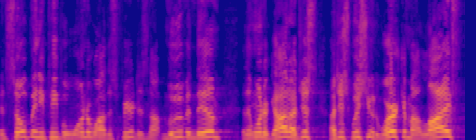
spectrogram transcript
And so many people wonder why the Spirit does not move in them. And they wonder, God, I just, I just wish you would work in my life.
